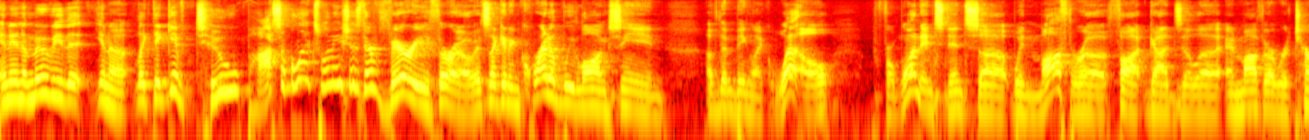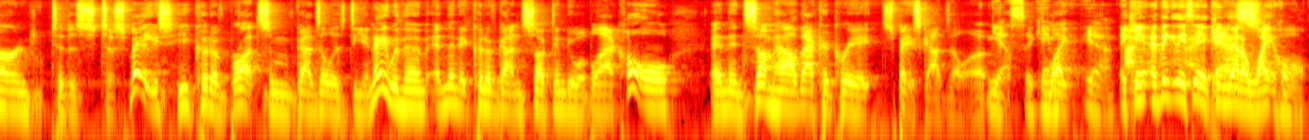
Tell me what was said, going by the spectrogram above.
And in a movie that, you know, like they give two possible explanations, they're very thorough. It's like an incredibly long scene of them being like, well, for one instance, uh, when Mothra fought Godzilla and Mothra returned to this to space, he could have brought some of Godzilla's DNA with him, and then it could have gotten sucked into a black hole, and then somehow that could create Space Godzilla. Yes, it came. Like, yeah, it came. I, think they say it came out guess. of white hole.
